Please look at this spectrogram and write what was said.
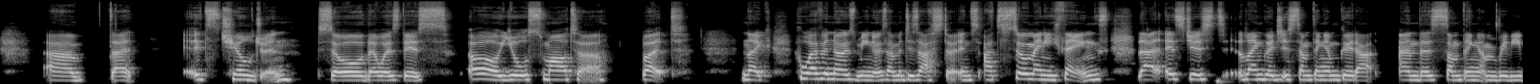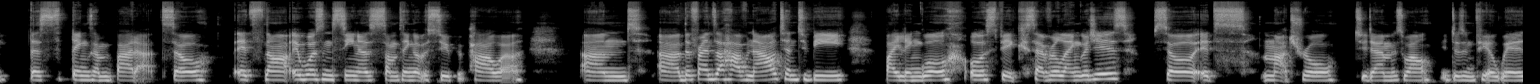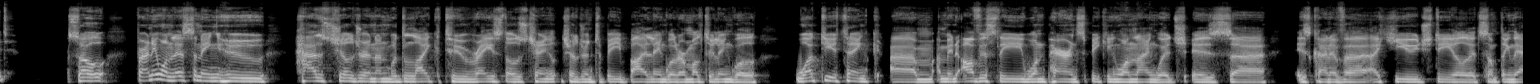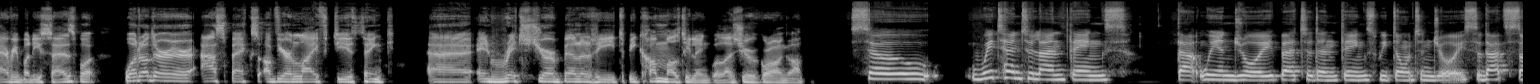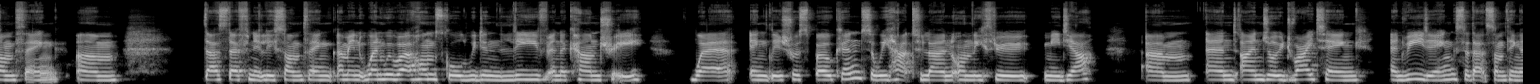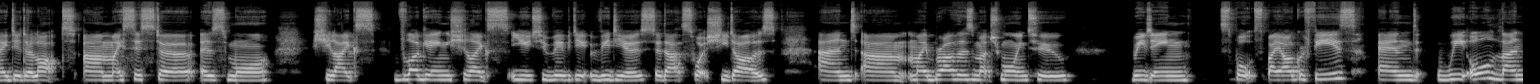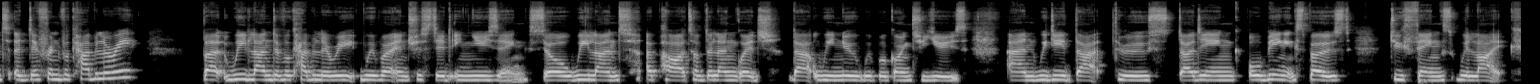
uh, that it's children. So there was this, oh, you're smarter. But like whoever knows me knows I'm a disaster in, at so many things that it's just language is something I'm good at. And there's something I'm really there's things I'm bad at. So it's not, it wasn't seen as something of a superpower. And uh, the friends I have now tend to be bilingual or speak several languages. So it's natural to them as well. It doesn't feel weird. So, for anyone listening who has children and would like to raise those ch- children to be bilingual or multilingual, what do you think? Um, I mean, obviously, one parent speaking one language is uh, is kind of a, a huge deal. It's something that everybody says. But what other aspects of your life do you think uh, enriched your ability to become multilingual as you're growing up? So we tend to learn things that we enjoy better than things we don't enjoy. So that's something. Um, that's definitely something. I mean, when we were homeschooled, we didn't live in a country where English was spoken. So we had to learn only through media. Um, and I enjoyed writing and reading. So that's something I did a lot. Um, my sister is more, she likes vlogging. She likes YouTube vid- videos. So that's what she does. And um, my brother's much more into reading sports biographies. And we all learned a different vocabulary but we learned the vocabulary we were interested in using. So we learned a part of the language that we knew we were going to use. And we did that through studying or being exposed to things we like.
